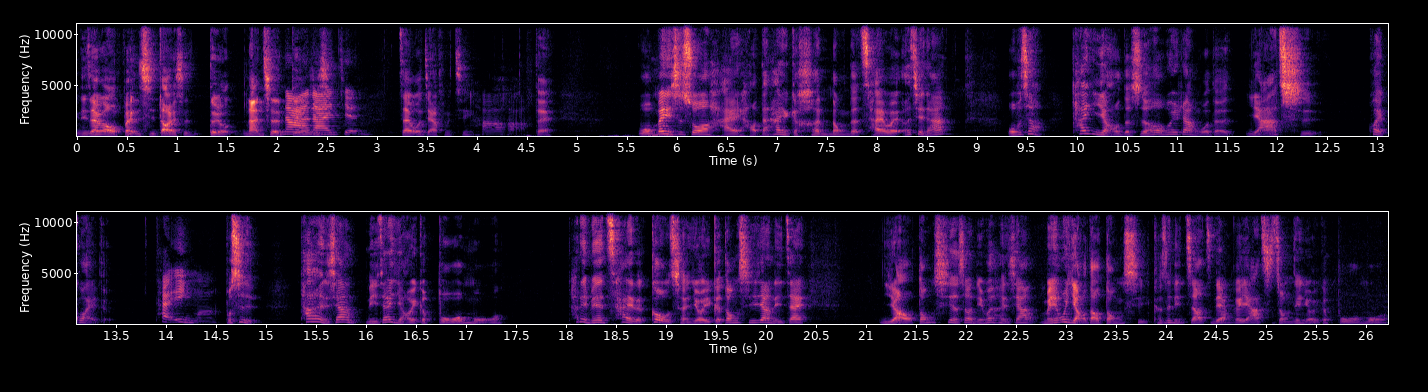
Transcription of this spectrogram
你再帮我分析到底是对有难吃的点。哪哪一间？在我家附近，好好。对，我妹是说还好，但它有一个很浓的菜味，而且它，我不知道，它咬的时候会让我的牙齿怪怪的。太硬吗？不是，它很像你在咬一个薄膜，它里面的菜的构成有一个东西，让你在咬东西的时候，你会很像没有咬到东西，可是你知道两个牙齿中间有一个薄膜，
